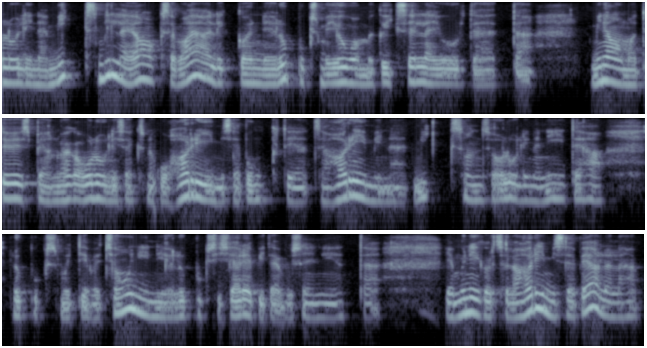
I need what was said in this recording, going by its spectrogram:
oluline, miks, mille jaoks see vajalik on ja lõpuks me jõuame kõik selle juurde, et mina oma töös pean väga oluliseks nagu harimise punkti, et see harimine, et miks on see oluline nii teha, lõpuks motivatsioonini ja lõpuks siis järjepidevuseni, et ja mõnikord selle harimise peale läheb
